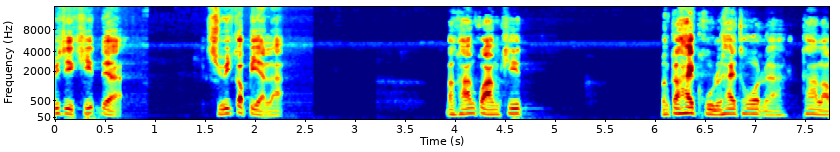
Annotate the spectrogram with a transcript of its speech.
วิธีคิดเนี่ย ชีวิตก็เปลี่ยนละบางครั้งความคิด มันก็ให้คุณและให้โทษนะถ้าเรา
